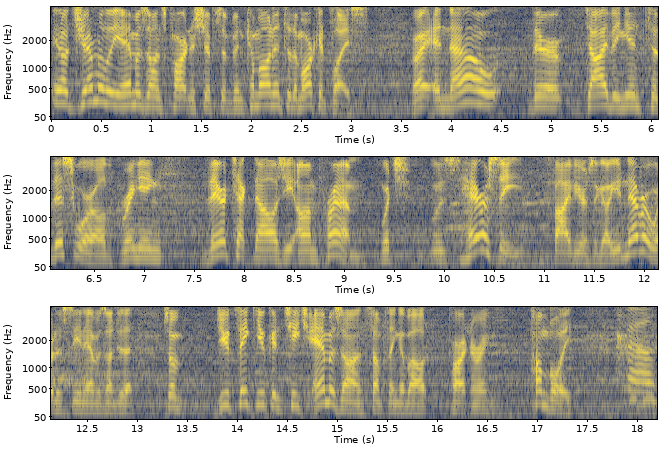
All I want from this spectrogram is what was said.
You know, generally Amazon's partnerships have been come on into the marketplace, right? And now they're diving into this world, bringing their technology on-prem, which was heresy five years ago. You never would have seen Amazon do that. So, do you think you can teach Amazon something about partnering? Humbly. Well,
